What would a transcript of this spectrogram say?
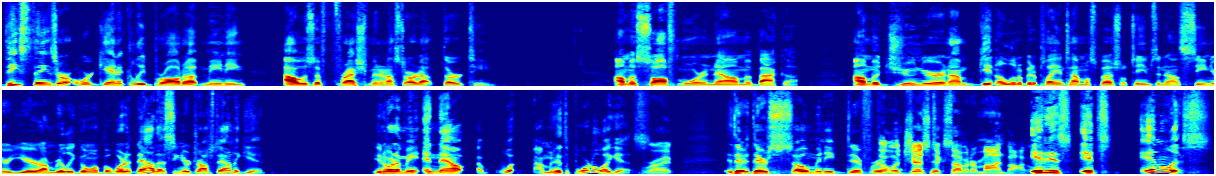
these things are organically brought up, meaning I was a freshman and I started out third team. I'm a sophomore and now I'm a backup. I'm a junior and I'm getting a little bit of playing time on special teams, and now senior year I'm really going. But what now that senior drops down again? You know what I mean? And now uh, what? I'm gonna hit the portal, I guess. Right. There, there's so many different. The logistics of it are mind-boggling. It is. It's endless.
